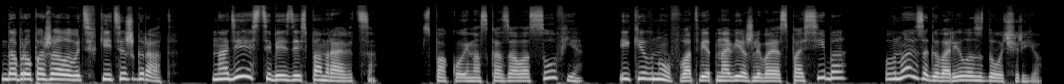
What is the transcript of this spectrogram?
«Добро пожаловать в Китежград. Надеюсь, тебе здесь понравится», — спокойно сказала Софья и, кивнув в ответ на вежливое «спасибо», вновь заговорила с дочерью.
